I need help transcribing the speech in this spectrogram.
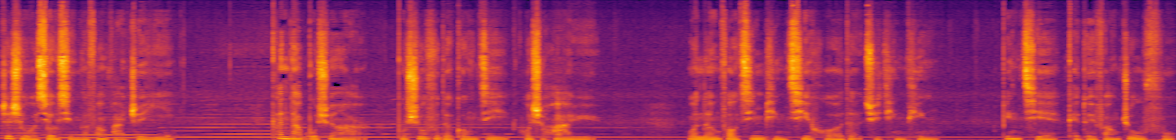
这是我修行的方法之一。看到不顺耳、不舒服的攻击或是话语，我能否心平气和的去听听，并且给对方祝福？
